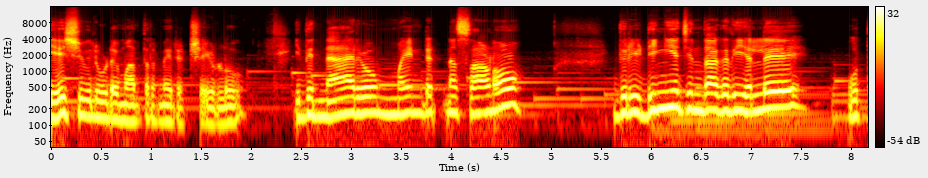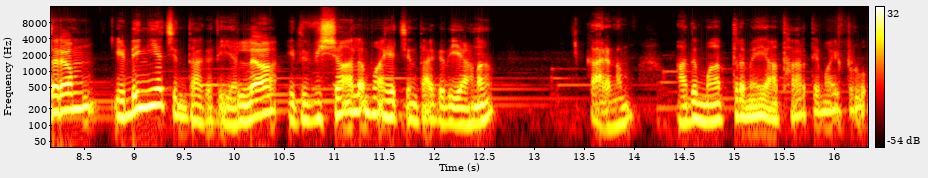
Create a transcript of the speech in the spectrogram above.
യേശുവിലൂടെ മാത്രമേ രക്ഷയുള്ളൂ. ഇത് നാരോ മൈൻഡഡ്നെസ് ആണോ? ഇതൊരു ഇടുങ്ങിയ ചിന്താഗതിയല്ലേ? ഉത്തരം ഇടുങ്ങിയ ചിന്താഗതിയല്ല. ഇത് വിശാലമായ ചിന്താഗതിയാണ്. കാരണം അത് മാത്രമേ യാഥാർത്ഥ്യമായിട്ടുള്ളൂ.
